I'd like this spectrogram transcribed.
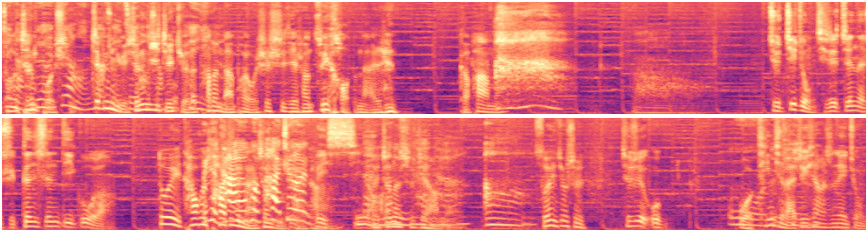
这男的真不这样，，这个女生一直觉得她的男朋友是世界上最好的男人，可怕吗？啊啊，就这种其实真的是根深蒂固了，对，他会怕这个男生离开她被洗脑男的真的是这样的她，嗯，所以就是就是我我听起来就像是那种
